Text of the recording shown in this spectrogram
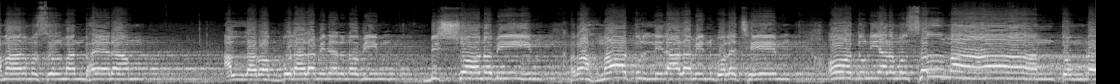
আমার মুসলমান ভাইয়েরাম, আল্লাহ রব্বুল আলমিনের নবীম বিশ্ব নবীম রহমাতুল্লিল আলমিন বলেছেন, ও দুনিয়ার মুসলমান, তোমরা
